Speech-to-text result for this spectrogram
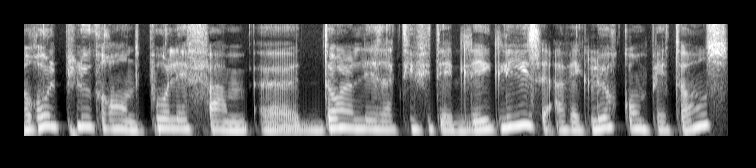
rôle plus grand pour les femmes euh, dans les activités de l'Église, avec leurs compétences,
